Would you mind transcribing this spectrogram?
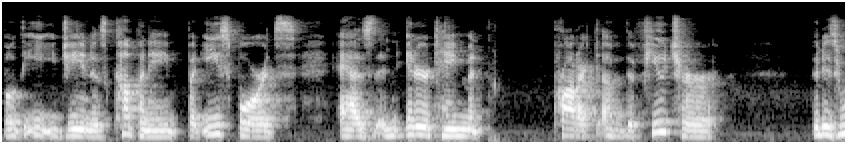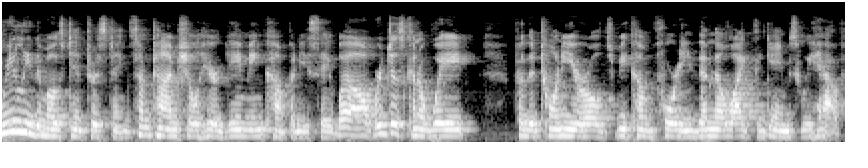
both the EEG and his company, but esports as an entertainment product of the future that is really the most interesting. Sometimes you'll hear gaming companies say, well, we're just going to wait for the 20 year olds to become 40, then they'll like the games we have.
